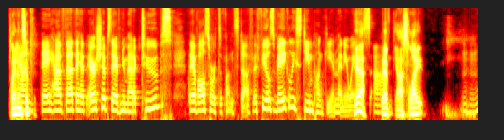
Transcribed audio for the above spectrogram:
Plain and, And simple. they have that. They have airships. They have pneumatic tubes. They have all sorts of fun stuff. It feels vaguely steampunky in many ways. Yeah, Um, they have gaslight. Mm-hmm.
